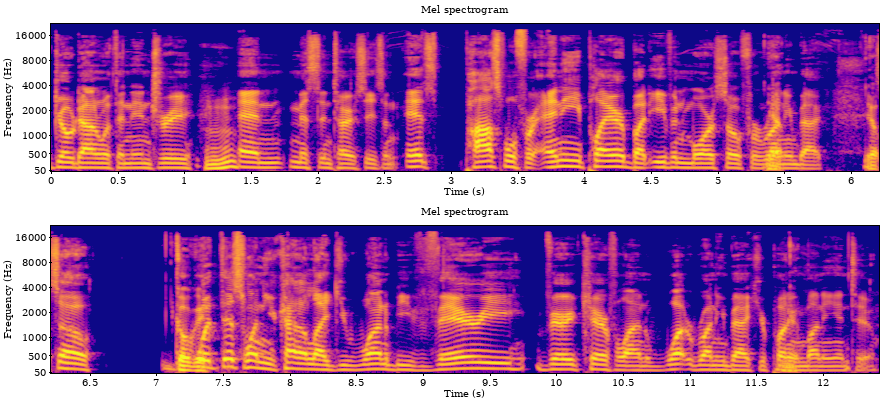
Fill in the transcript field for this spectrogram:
go down with an injury Mhm. and miss the entire season. It's possible for any player, but even more so for Yep. running back. Yep. So Go get with this one, you're kind of like you want to be very, very careful on what running back you're putting Yep. money into.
